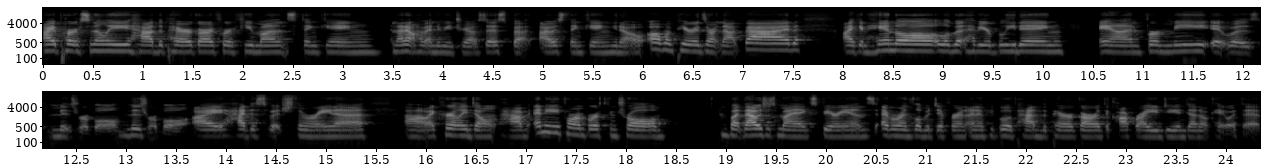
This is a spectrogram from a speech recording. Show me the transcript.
I personally had the Paragard for a few months thinking, and I don't have endometriosis, but I was thinking, you know, oh, my periods aren't that bad. I can handle a little bit heavier bleeding. And for me, it was miserable, miserable. I had to switch to the Mirena. Uh, I currently don't have any form of birth control, but that was just my experience. Everyone's a little bit different. I know people have had the Paragard, the copper IUD, and done okay with it.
